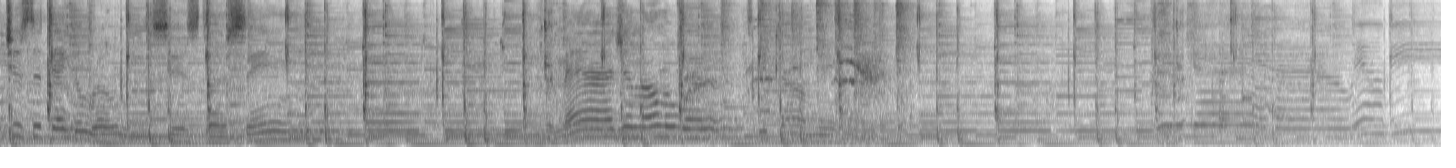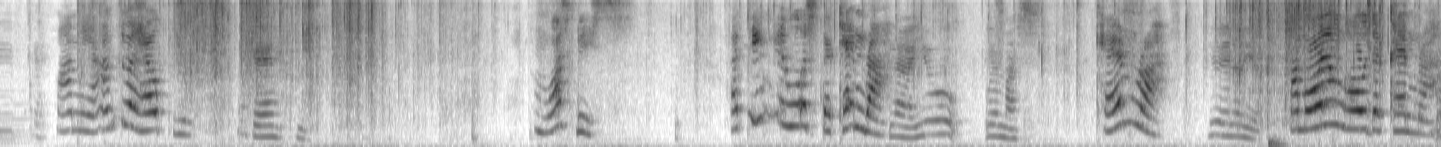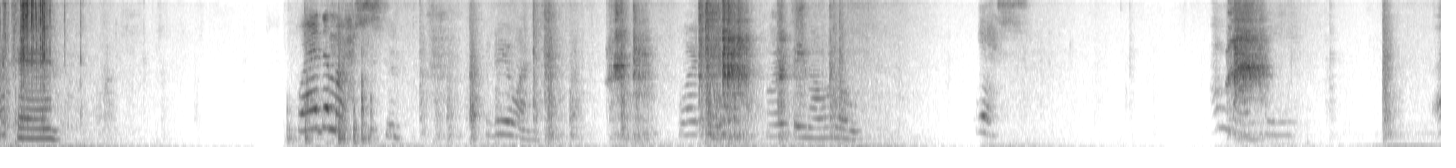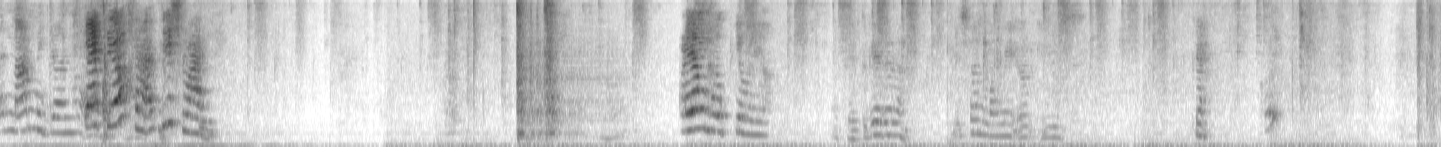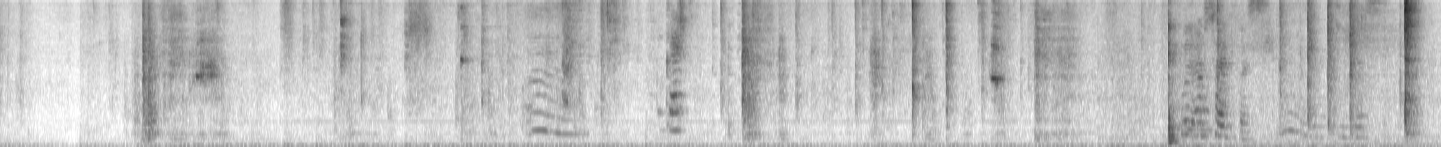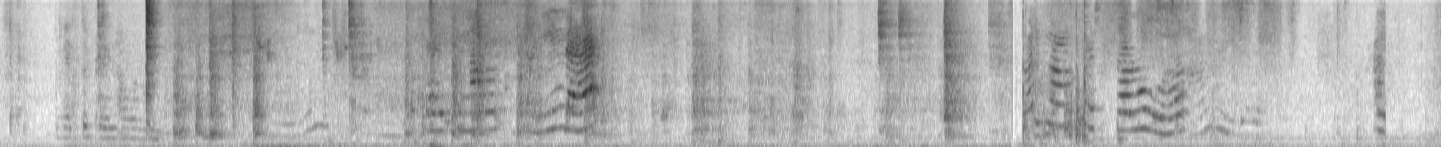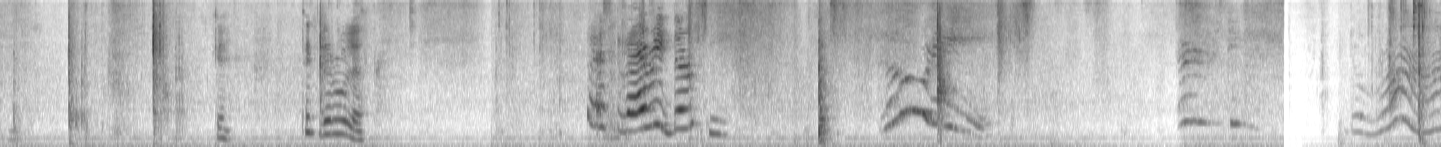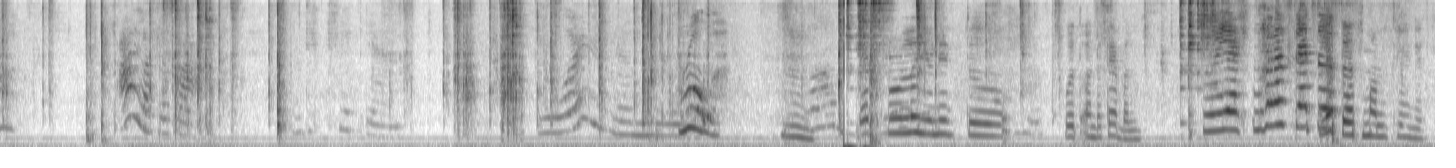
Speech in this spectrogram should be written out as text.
When you choose to take the road, sister, sing. Imagine all the words becoming. We'll be Mommy, I'm to help you. Okay. What's this? I think it was the camera. No, you wear mask. Camera. You know you. I'm gonna hold the camera. Okay. Wear the mask. What do you want? What? What in our room? Yes. I'm happy. But mommy don't have. Yes, you also have this one. I don't help you. Okay, together lah. This one, mommy or use. Okay. Need to clean our room. Okay. Take the ruler. It's very dirty. Dirty. Dirty. Ruler you need to put on the table. Yes, what's that? Let that mom clean it.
